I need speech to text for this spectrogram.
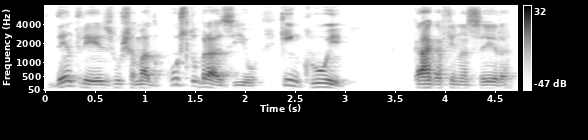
dentre eles o chamado custo Brasil, que inclui carga financeira,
